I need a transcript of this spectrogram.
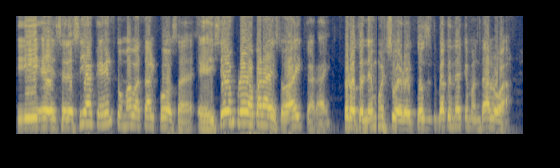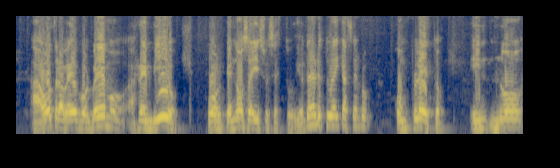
y eh, se decía que él tomaba tal cosa. Eh, hicieron prueba para eso, ay caray, pero tenemos el suero, entonces va a tener que mandarlo a, otra vez, volvemos a reenvío, porque no se hizo ese estudio. Entonces el estudio hay que hacerlo completo y no,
